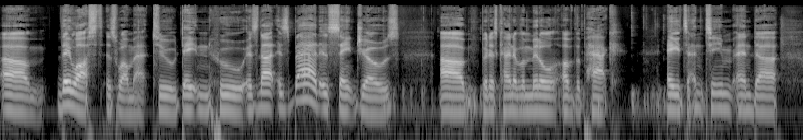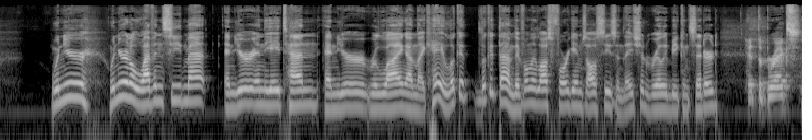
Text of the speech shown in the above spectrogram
Um, they lost as well, Matt, to Dayton, who is not as bad as St. Joe's, um, but is kind of a middle of the pack A10 team. And uh, when you're when you're an 11 seed, Matt, and you're in the A10 and you're relying on like, hey, look at look at them. They've only lost four games all season. They should really be considered. Hit the bricks.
